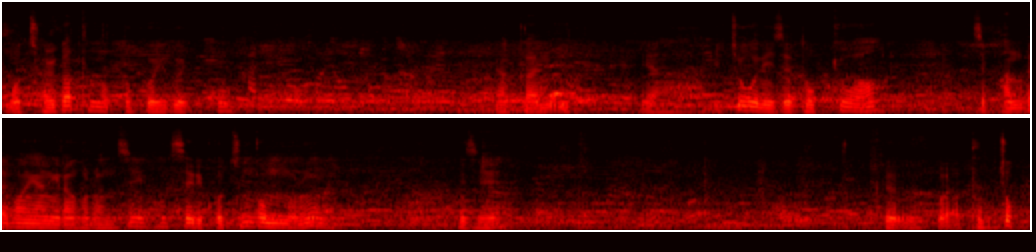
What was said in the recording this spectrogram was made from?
뭐 절 같은 것도 보이고 있고, 약간 이, 야 이쪽은 이제 도쿄와 이제 반대 방향이라 그런지 확실히 고층 건물은 이제 그 뭐야 북쪽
